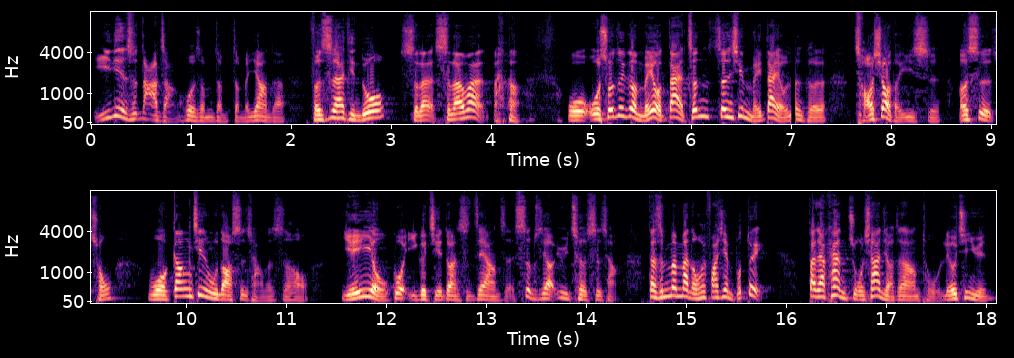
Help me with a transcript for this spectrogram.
一定是大涨或者怎么怎么怎么样的，粉丝还挺多，十来十来万啊。我我说这个没有带真真心没带有任何嘲笑的意思，而是从我刚进入到市场的时候，也有过一个阶段是这样子，是不是要预测市场？但是慢慢的会发现不对。大家看左下角这张图，刘青云。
